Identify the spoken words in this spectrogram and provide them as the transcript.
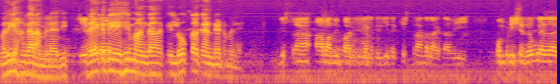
ਵਧੀਆ ਹੰਗਾਰਾ ਮਿਲਿਆ ਜੀ। ਹਰੇਕ ਦੀ ਇਹੀ ਮੰਗ ਆ ਕਿ ਲੋਕਲ ਕੈਂਡੀਡੇਟ ਮਿਲੇ। ਜਿਸ ਤਰ੍ਹਾਂ ਆਮ ਆਦਮੀ ਪਾਰਟੀ ਦੀ ਗੱਲ ਕਰੀਏ ਤਾਂ ਕਿਸ ਤਰ੍ਹਾਂ ਦਾ ਲੱਗਦਾ ਵੀ ਕੰਪੀਟੀਸ਼ਨ ਰਹੂਗਾ ਇਹਦਾ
